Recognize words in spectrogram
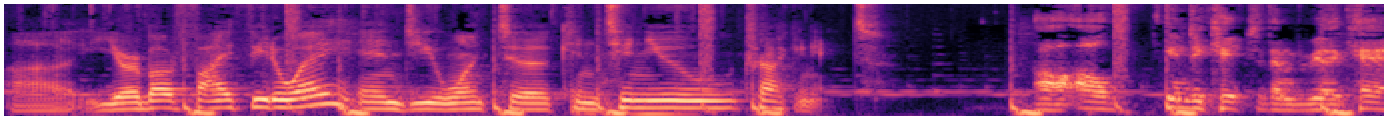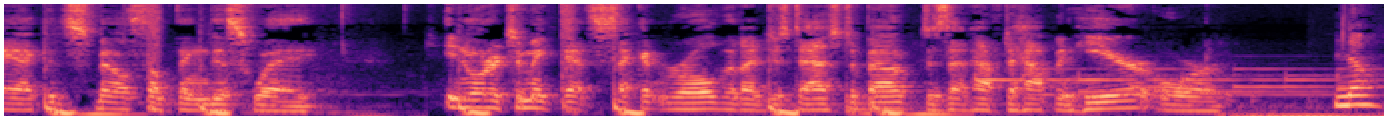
Uh, you're about five feet away, and do you want to continue tracking it? I'll, I'll indicate to them to be like, "Hey, I could smell something this way." In order to make that second roll that I just asked about, does that have to happen here, or No,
